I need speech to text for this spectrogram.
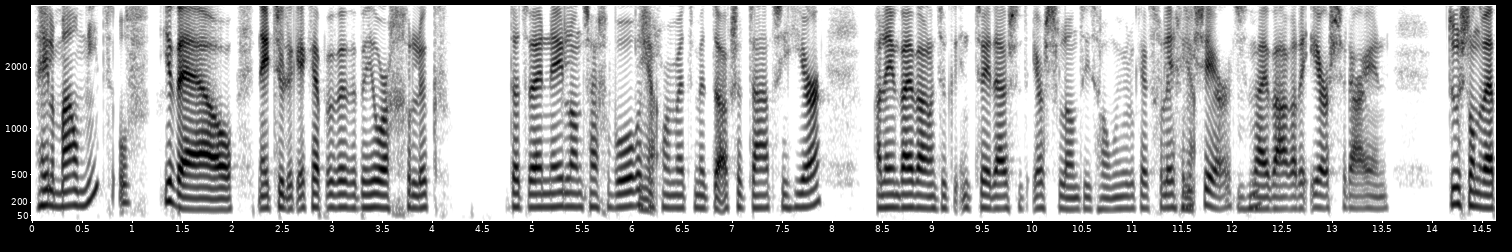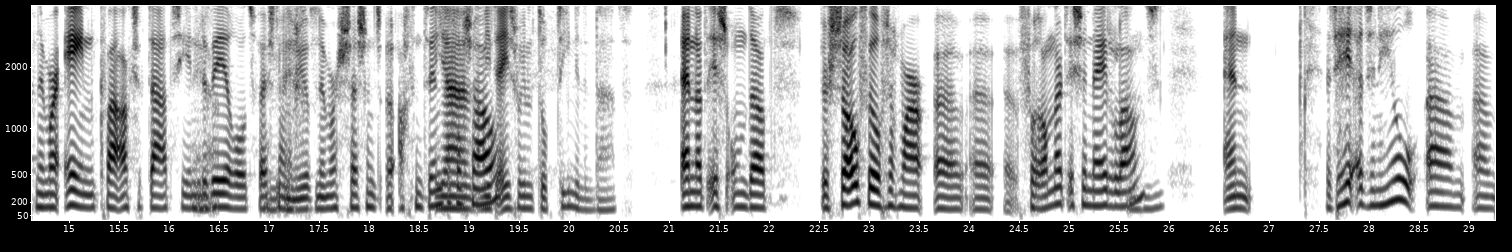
Helemaal niet? Of? Jawel. Nee, tuurlijk. Ik heb, we, we hebben heel erg geluk dat wij in Nederland zijn geboren, Ja. zeg maar, met, met de acceptatie hier. Alleen wij waren natuurlijk in 2000 het eerste land die het homohuwelijk heeft gelegaliseerd. Mhm. Wij waren de eerste daarin. Toen stonden wij op nummer 1 qua acceptatie in Ja, de wereld. Wij staan nu op nummer 26, 28 ja, of zo. niet eens meer in de top 10 inderdaad. En dat is omdat er zoveel, zeg maar, eh, eh, eh, veranderd is in Nederland. Mhm. En het is, heel, het is een heel ehm, ehm,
